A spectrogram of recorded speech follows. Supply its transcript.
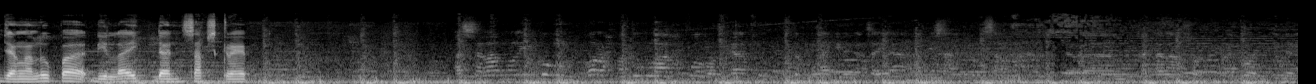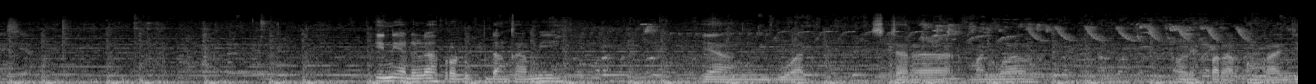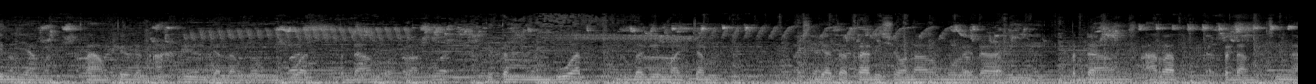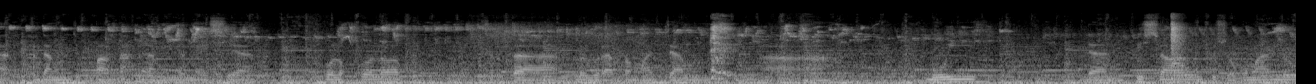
Jangan lupa di like dan subscribe. Assalamualaikum warahmatullahi wabarakatuh. Ketemu lagi dengan saya Abisah bersama dalam kata langsung Dragon Indonesia. Ini adalah produk pedang kami yang dibuat secara manual oleh para pengrajin yang terampil dan ahli dalam membuat pedang. Kita membuat berbagai macam senjata tradisional mulai dari pedang Arab, pedang Cina, pedang Jepang, pedang Indonesia, golok-golok, serta beberapa macam uh, bui dan pisau, pisau komando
